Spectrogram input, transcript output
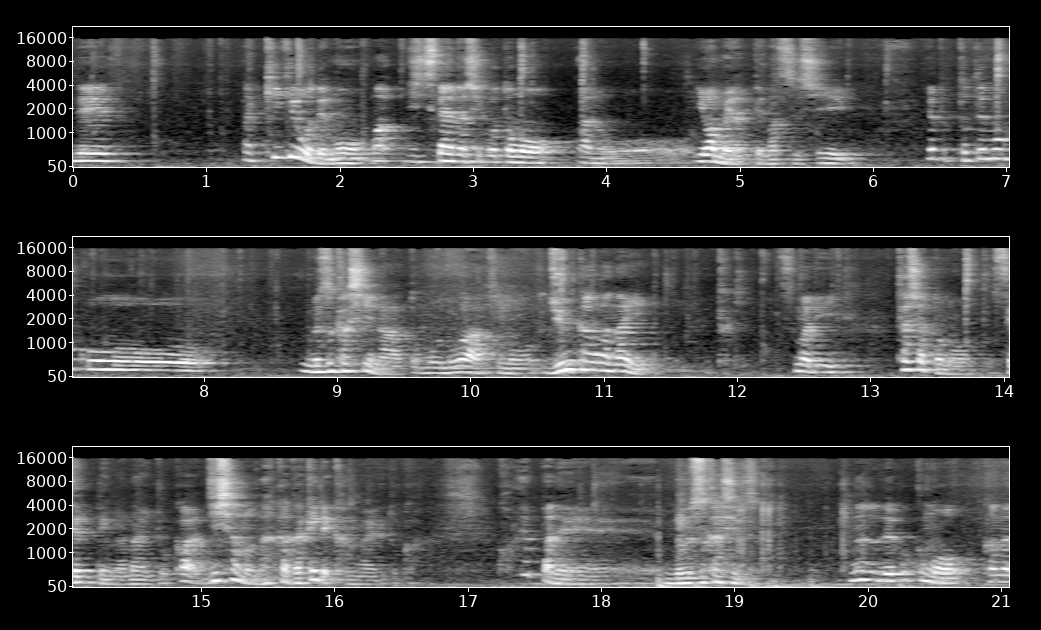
でまあ、企業でも、まあ、自治体の仕事もあの今もやってますしやっぱとてもこう難しいなと思うのはその循環がない時。つまり他者との接点がないとか自社の中だけで考えるとか。これやっぱね難しいですなので僕も必ず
